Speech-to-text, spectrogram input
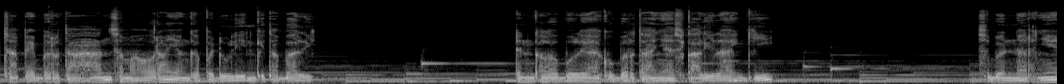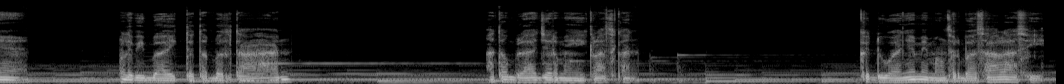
Capek bertahan sama orang yang gak peduliin kita balik. Dan kalau boleh aku bertanya sekali lagi, sebenarnya lebih baik tetap bertahan atau belajar mengikhlaskan. Keduanya memang serba salah sih.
